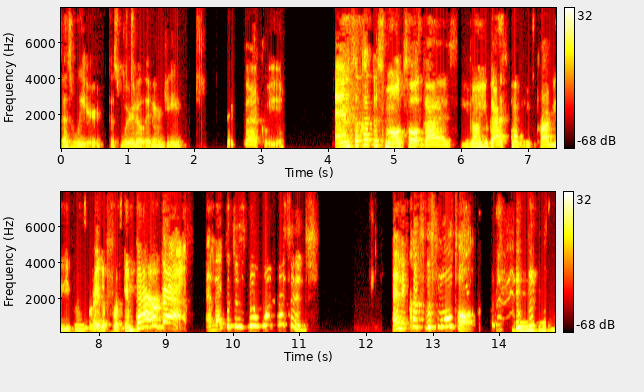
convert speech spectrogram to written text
That's weird. That's weirdo energy. Exactly. And to cut the small talk, guys, you know, you guys can probably even write a freaking paragraph, and that could just be one message, and it cuts the small talk. Mm-hmm.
